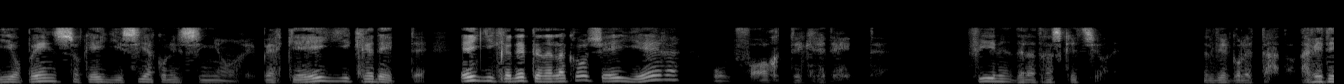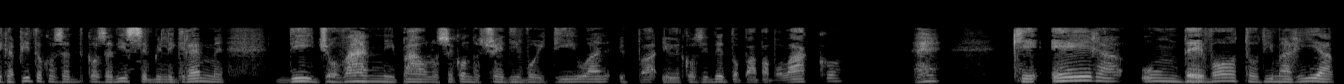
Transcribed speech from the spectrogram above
Io penso che egli sia con il Signore, perché egli credette, egli credette nella croce, egli era un forte credente. Fine della trascrizione del virgolettato. Avete capito cosa, cosa, disse Billy Graham di Giovanni Paolo II, cioè di Wojtyła, il, il cosiddetto Papa polacco? Eh? Che era un devoto di Maria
